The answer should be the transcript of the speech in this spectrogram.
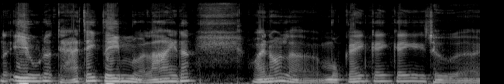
nó yêu đó trả trái tim và like đó. Phải nói là một cái cái cái sự ờ,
